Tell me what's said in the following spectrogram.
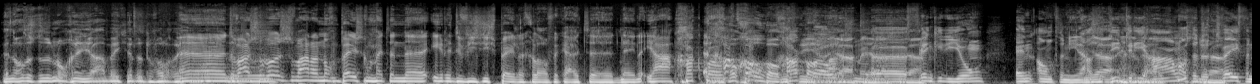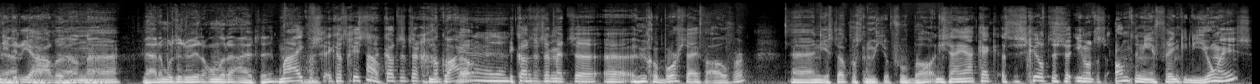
En dan hadden ze er nog een, ja, weet je dat toevallig? Eh, er waren, ze, ze waren nog bezig met een eh eredivisie-speler, geloof ik, uit eh, Nederland. Ja, Gakpo. Gakpo. Oh, Gakpo, Gakpo ja, ja, ja. Eh, Frenkie de Jong en Anthony. Nou, als Ja, ze die drie inderdaad. halen, als ze er Ja, twee van die ja, drie halen... dan, ja. eh, Ja, dan moeten er weer anderen uit, hè. Maar ik, was, ik had gisteren, Nou, ik had het er wel- eh, ik had het er met eh, Hugo Borst even over. En die heeft ook wel snoetje op voetbal. En die zei, ja kijk, het verschil tussen iemand als Anthony en Frenkie de Jong is...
